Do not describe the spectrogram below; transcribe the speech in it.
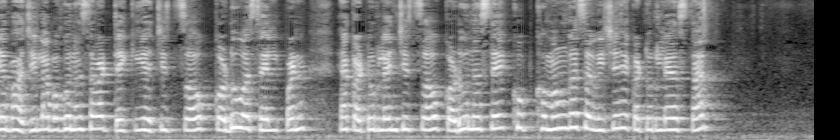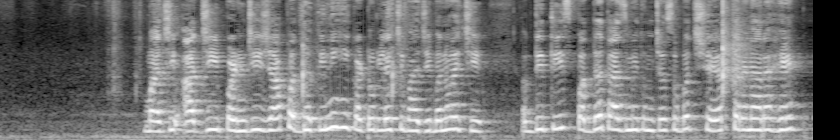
या भाजीला बघून असं वाटते की ह्याची चव कडू असेल पण ह्या कटुरल्यांची चव कडू नसते. खूप खमंग चवीचे हे कटुरले असतात. माझी आजी पणजी ज्या पद्धतीने ही कटुरल्याची भाजी बनवायची अगदी तीच पद्धत आज मी तुमच्यासोबत शेअर करणार आहे.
